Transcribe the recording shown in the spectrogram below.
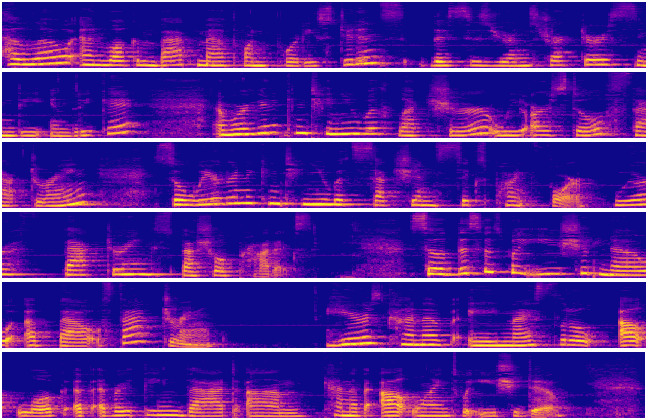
Hello and welcome back Math 140 students. This is your instructor Cindy Enrigue and we're going to continue with lecture. We are still factoring. So we are going to continue with section 6.4. We are factoring special products. So this is what you should know about factoring here's kind of a nice little outlook of everything that um, kind of outlines what you should do.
